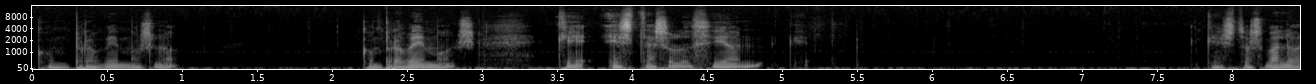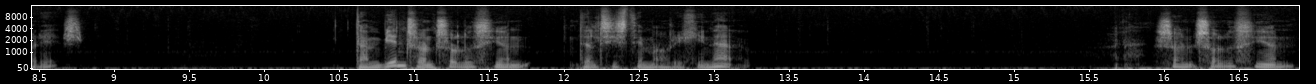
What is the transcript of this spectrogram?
comprobémoslo, comprobemos que esta solución, que, estos valores, también son solución del sistema original. Son solución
